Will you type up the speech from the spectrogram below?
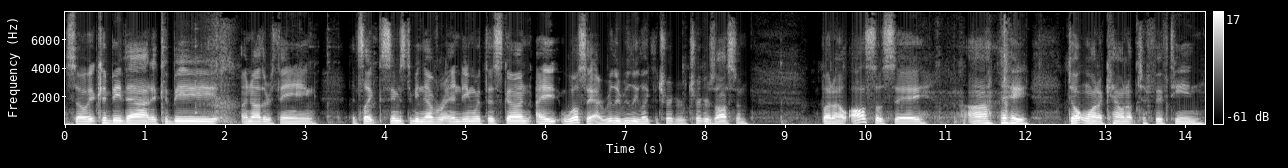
So it could be that. It could be another thing. It's like, seems to be never ending with this gun. I will say, I really, really like the trigger. Trigger's awesome. But I'll also say, I don't want to count up to 15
